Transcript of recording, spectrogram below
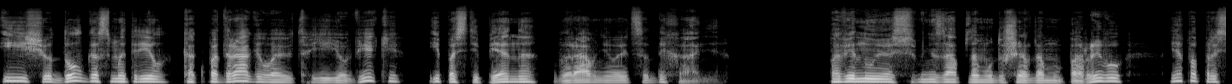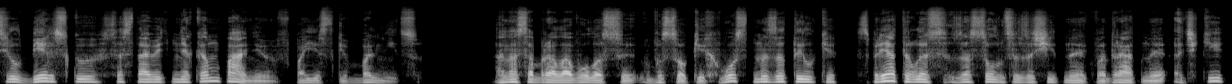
и еще долго смотрел, как подрагивают ее веки и постепенно выравнивается дыхание. Повинуясь внезапному душевному порыву, я попросил Бельскую составить мне компанию в поездке в больницу. Она собрала волосы в высокий хвост на затылке, спряталась за солнцезащитные квадратные очки,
